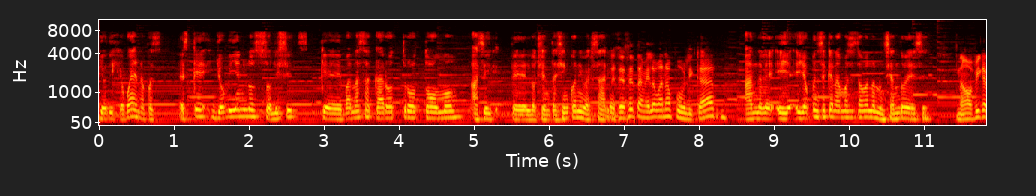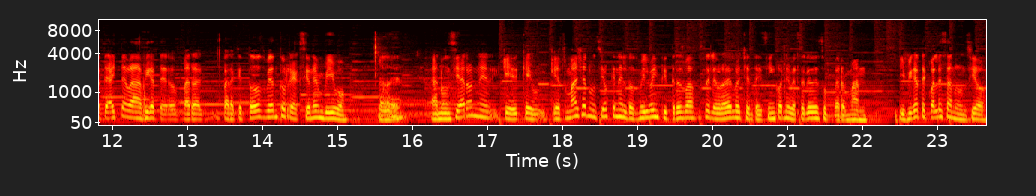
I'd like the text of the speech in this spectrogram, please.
yo dije, bueno, pues es que yo vi en los solicits que van a sacar otro tomo así del 85 aniversario. Pues ese también lo van a publicar. Ándale, y, yo pensé que nada más estaban anunciando ese. No, fíjate, ahí te va, fíjate, para, para que todos vean tu reacción en vivo. A ver. Anunciaron que, que, Smash anunció que en el 2023 va a celebrar el 85 aniversario de Superman. Y fíjate cuáles anunció.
